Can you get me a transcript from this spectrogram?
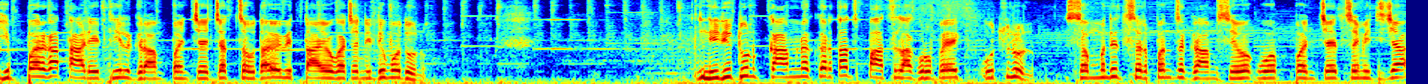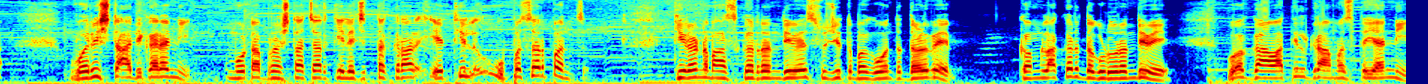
हिप्परगा ताड येथील ग्रामपंचायतच्या चौदाव्या वित्त आयोगाच्या निधीमधून निधीतून काम न करताच पाच लाख रुपये उचलून संबंधित सरपंच ग्रामसेवक व पंचायत समितीच्या वरिष्ठ अधिकाऱ्यांनी मोठा भ्रष्टाचार केल्याची तक्रार येथील उपसरपंच किरण भास्कर रणदिवे सुजित भगवंत दळवे कमलाकर दगडू रणदिवे व गावातील ग्रामस्थ यांनी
